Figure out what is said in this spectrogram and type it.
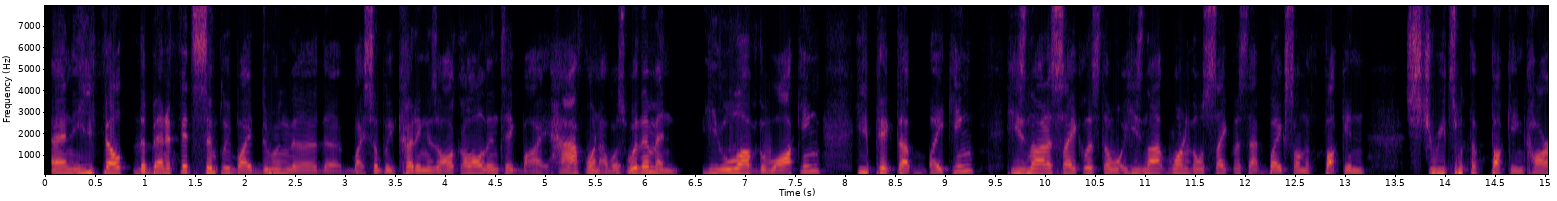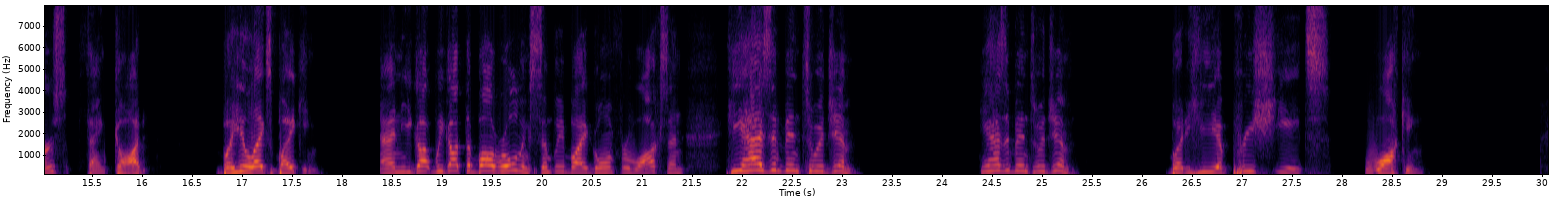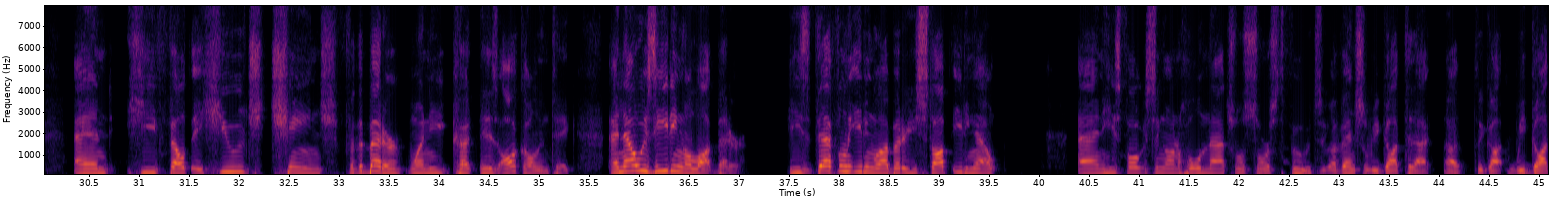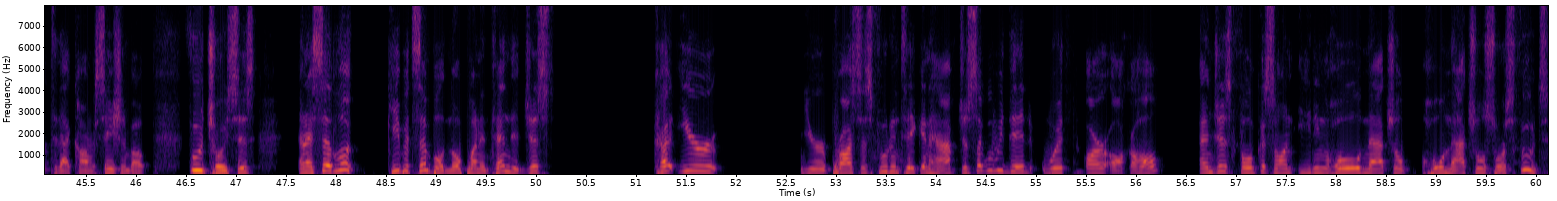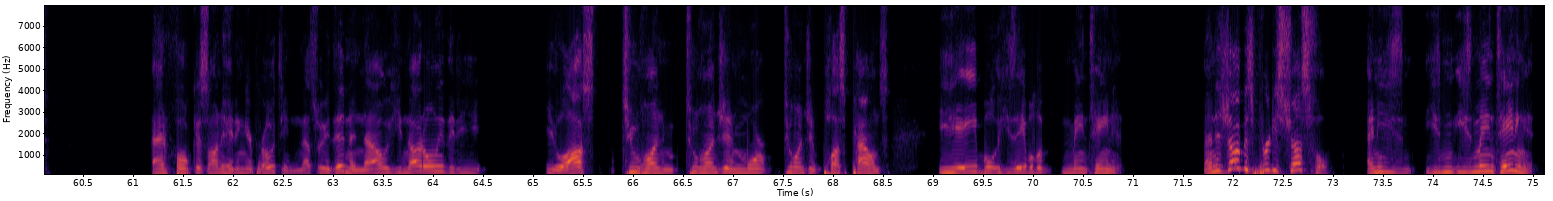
And he felt the benefits simply by doing the the by simply cutting his alcohol intake by half when I was with him. And he loved walking. He picked up biking. He's not a cyclist he's not one of those cyclists that bikes on the fucking streets with the fucking cars. Thank god. But he likes biking. And he got we got the ball rolling simply by going for walks. And he hasn't been to a gym. He hasn't been to a gym. But he appreciates walking and he felt a huge change for the better when he cut his alcohol intake. And now he's eating a lot better. He's definitely eating a lot better. He stopped eating out and he's focusing on whole natural sourced foods. Eventually we got to that uh we got we got to that conversation about food choices. And I said, look, keep it simple, no pun intended. Just cut your your processed food intake in half, just like what we did with our alcohol, and just focus on eating whole natural whole natural source foods and focus on hitting your protein. And that's what he did. And now he not only did he he lost 200, 200 more 200 plus pounds, he able he's able to maintain it. And his job is pretty stressful. And he's he's he's maintaining it.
